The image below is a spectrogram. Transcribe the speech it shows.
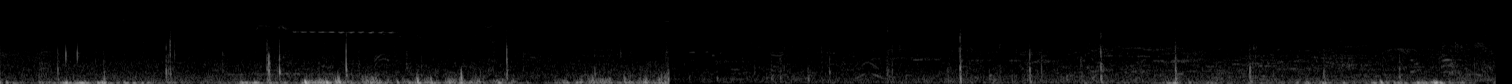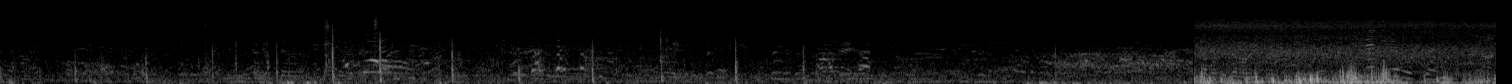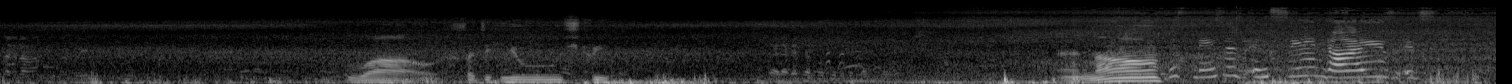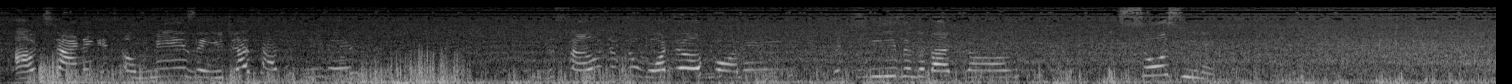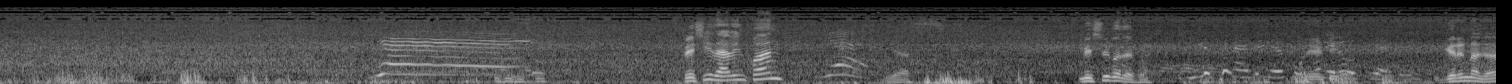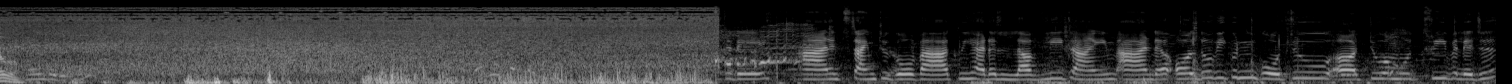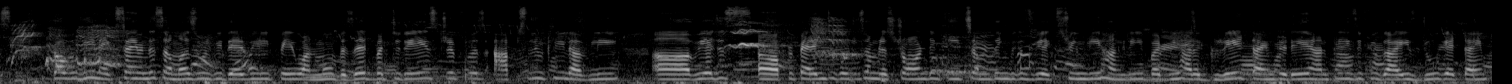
Such a huge tree. And now This place is insane, guys. It's outstanding. It's amazing. You just have to see this. The sound of the water falling, the trees in the background. It's so scenic. Yay! Prishy is having fun? Yeah. Yes. मिश्री को देखो Listen, ऐसे ये photo Great. ले लो उसकी ऐसे। गिर ना जाए वो नहीं गिरेगी। today and it's time to go back we had a lovely time and uh, although we couldn't go to uh, two or more three villages probably next time when the summers will be there we'll pay one more visit but today's trip was absolutely lovely uh, we are just uh, preparing to go to some restaurant and eat something because we are extremely hungry but we had a great time today and please if you guys do get time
